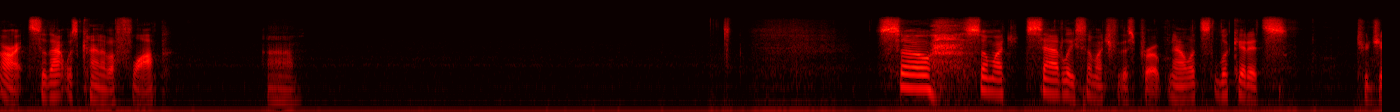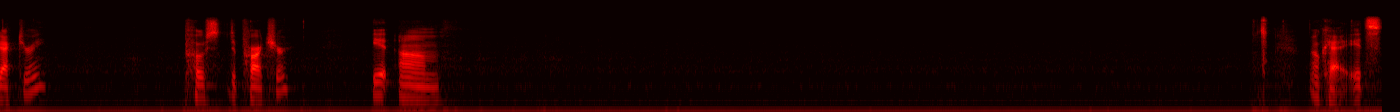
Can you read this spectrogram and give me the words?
Alright, so that was kind of a flop. Um, So, so much, sadly, so much for this probe. Now let's look at its trajectory post-departure. It, um, okay, it's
